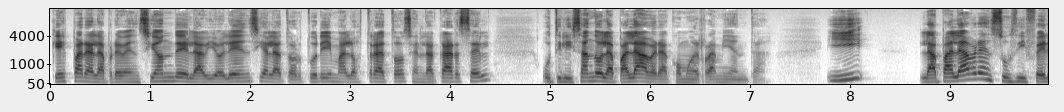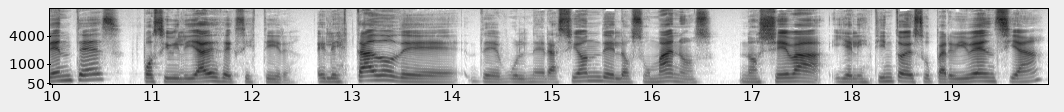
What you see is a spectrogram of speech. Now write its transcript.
que es para la prevención de la violencia, la tortura y malos tratos en la cárcel, utilizando la palabra como herramienta. Y la palabra en sus diferentes posibilidades de existir. El estado de, de vulneración de los humanos nos lleva, y el instinto de supervivencia,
